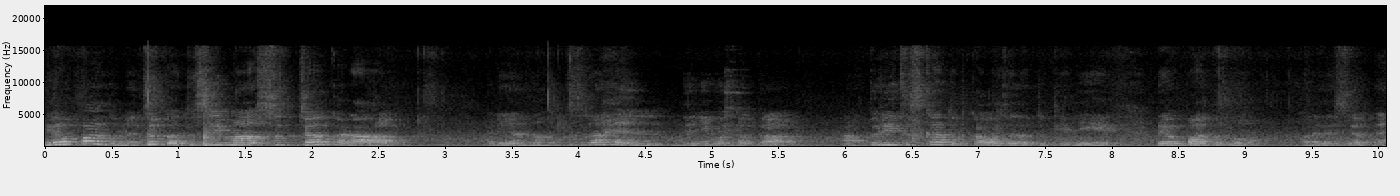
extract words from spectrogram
レオパードね。ちょっと私今吸っちゃうからあれやなすらへんデニムとかあプリーツスカートとか合わせた時にレオパードのこれですよね。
